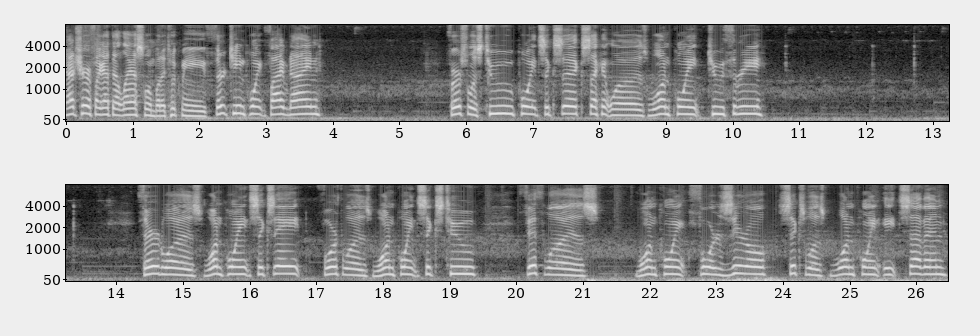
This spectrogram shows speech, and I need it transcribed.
Not sure if I got that last one, but it took me 13.59. First was 2.66, second was 1.23. Third was 1.68, fourth was 1.62, fifth was 1.40, sixth was 1.87,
